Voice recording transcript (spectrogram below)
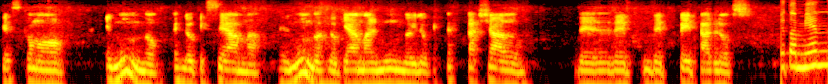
que es como el mundo es lo que se ama, el mundo es lo que ama al mundo y lo que está estallado de, de, de pétalos. Yo también,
